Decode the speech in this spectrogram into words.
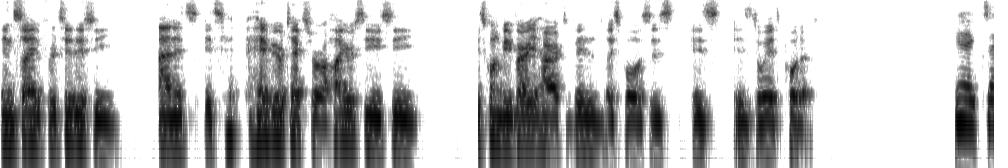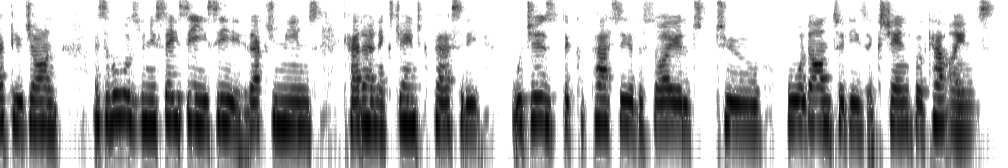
inside fertility and it's it's heavier texture or higher CEC, it's going to be very hard to build. I suppose is is is the way to put it. Yeah, exactly, John. I suppose when you say CEC, it actually means cation exchange capacity, which is the capacity of the soil to hold on to these exchangeable cations.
